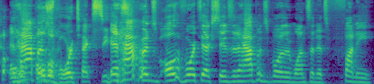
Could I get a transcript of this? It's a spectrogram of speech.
It all, happens. all the vortex scenes. it happens. All the vortex scenes. It happens more than once, and it's funny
